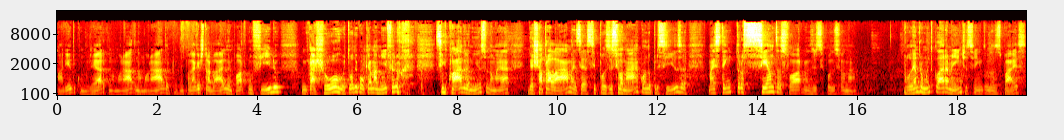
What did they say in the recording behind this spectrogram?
marido, com mulher, com namorado, namorada, com um colega de trabalho, não importa, com filho, com cachorro, todo e qualquer mamífero se enquadra nisso, não é deixar para lá, mas é se posicionar quando precisa, mas tem trocentas formas de se posicionar. Eu lembro muito claramente, assim, dos meus pais,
